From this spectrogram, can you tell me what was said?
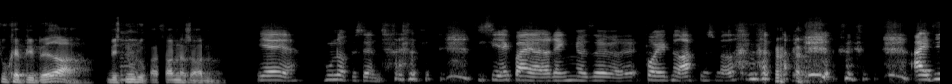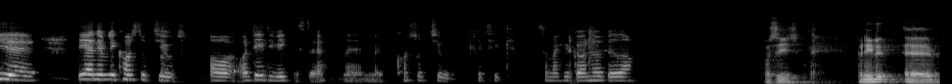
du kan blive bedre, hvis nu mm. du gør sådan og sådan. Ja, ja, 100 procent. de siger ikke bare, at jeg ringer, og så øh, får jeg ikke noget aftensmad. Ej, de, øh, det er nemlig konstruktivt, og, og det er det vigtigste med, med konstruktiv kritik, så man kan gøre noget bedre. Præcis. Pernille, øh,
